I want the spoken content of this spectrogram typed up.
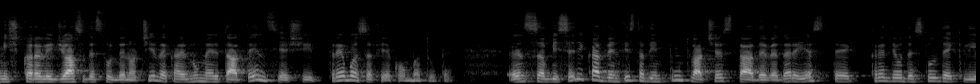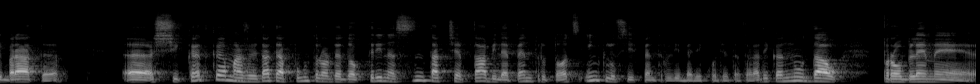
mișcări religioase destul de nocive care nu merită atenție și trebuie să fie combătute. Însă Biserica Adventistă, din punctul acesta de vedere, este, cred eu, destul de echilibrată uh, și cred că majoritatea punctelor de doctrină sunt acceptabile pentru toți, inclusiv pentru liberii cugetători. Adică nu dau probleme,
